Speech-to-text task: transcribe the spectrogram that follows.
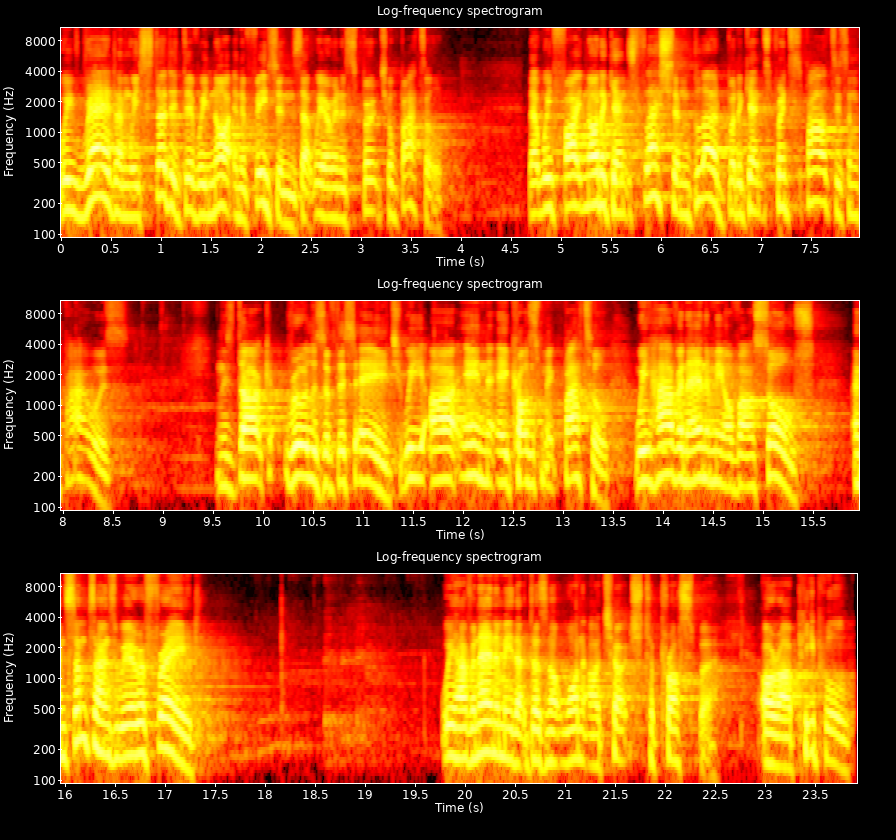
We read and we studied, did we not, in Ephesians, that we are in a spiritual battle, that we fight not against flesh and blood, but against principalities and powers. And these dark rulers of this age, we are in a cosmic battle. We have an enemy of our souls, and sometimes we are afraid. We have an enemy that does not want our church to prosper or our people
